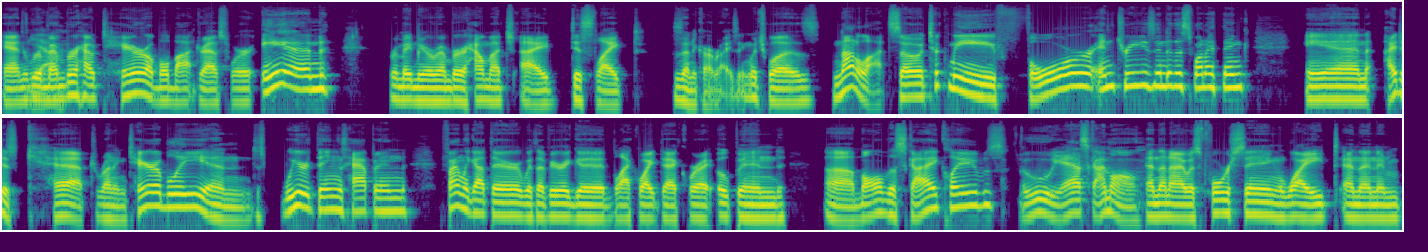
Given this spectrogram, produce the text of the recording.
and remember yeah. how terrible bot drafts were and made me remember how much I disliked Zendikar Rising, which was not a lot. So it took me four entries into this one, I think. And I just kept running terribly and just weird things happened. Finally got there with a very good black white deck where I opened uh, Maul the Sky Claves. Ooh, yeah, Sky Maul. And then I was forcing white. And then in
